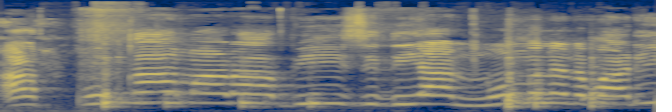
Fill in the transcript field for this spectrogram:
আর পোকা মারা বিষ দিয়া নন্দনের বাড়ি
